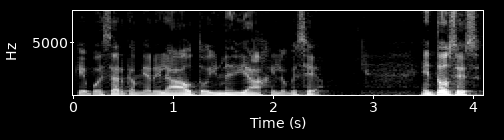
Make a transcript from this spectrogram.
que puede ser cambiar el auto, irme de viaje, lo que sea. Entonces,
